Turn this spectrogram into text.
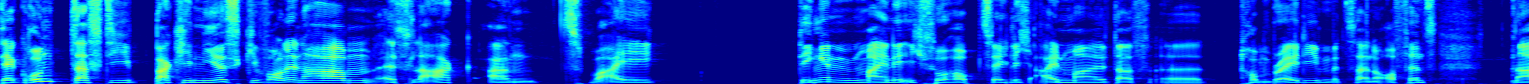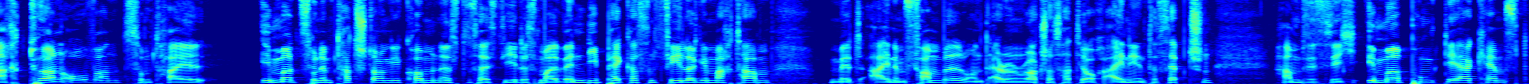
der Grund, dass die Buccaneers gewonnen haben, es lag an zwei Dingen, meine ich so hauptsächlich. Einmal, dass äh, Tom Brady mit seiner Offense nach Turnovern zum Teil immer zu einem Touchdown gekommen ist. Das heißt, jedes Mal, wenn die Packers einen Fehler gemacht haben, mit einem Fumble und Aaron Rodgers hatte auch eine Interception, haben sie sich immer Punkte erkämpft.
